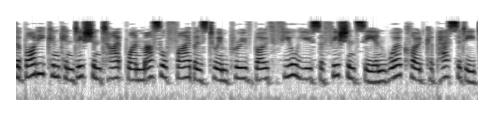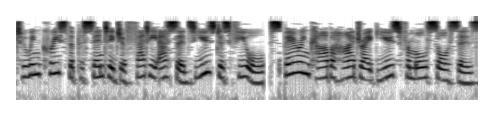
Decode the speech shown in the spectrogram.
the body can condition type 1 muscle fibers to improve both fuel use efficiency and workload capacity to increase the percentage of fatty acids used as fuel, sparing carbohydrate use from all sources.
